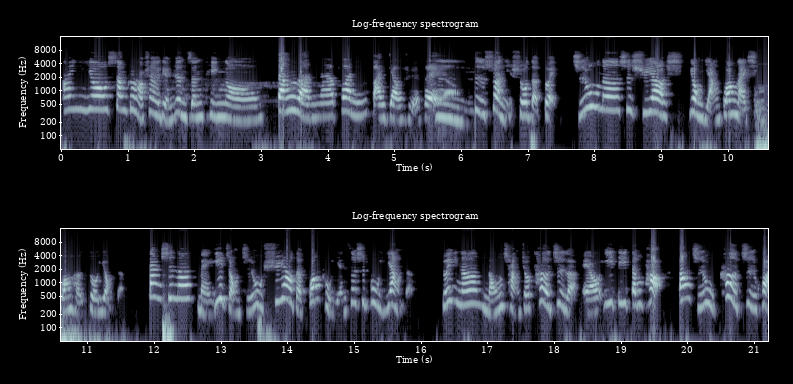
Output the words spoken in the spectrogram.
哎呦，上课好像有点认真听哦。当然啦，不然你是白交学费啊。嗯，是算你说的对。植物呢是需要用阳光来行光合作用的，但是呢，每一种植物需要的光谱颜色是不一样的。所以呢，农场就特制了 LED 灯泡，帮植物克制化，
